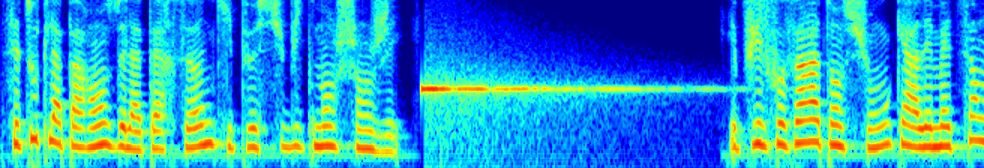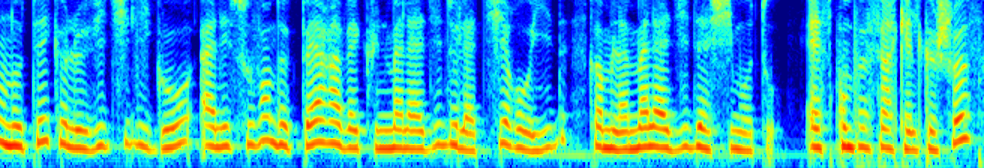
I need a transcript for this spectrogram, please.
C'est toute l'apparence de la personne qui peut subitement changer. Et puis il faut faire attention car les médecins ont noté que le vitiligo allait souvent de pair avec une maladie de la thyroïde, comme la maladie d'Hashimoto. Est-ce qu'on peut faire quelque chose?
